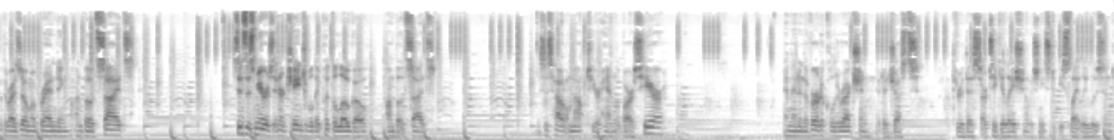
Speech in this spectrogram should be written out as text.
with the Rizoma branding on both sides. Since this mirror is interchangeable, they put the logo on both sides. This is how it'll mount to your handlebars here. And then in the vertical direction, it adjusts through this articulation, which needs to be slightly loosened.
